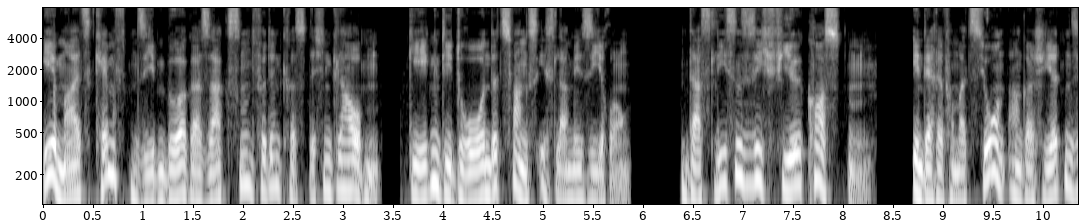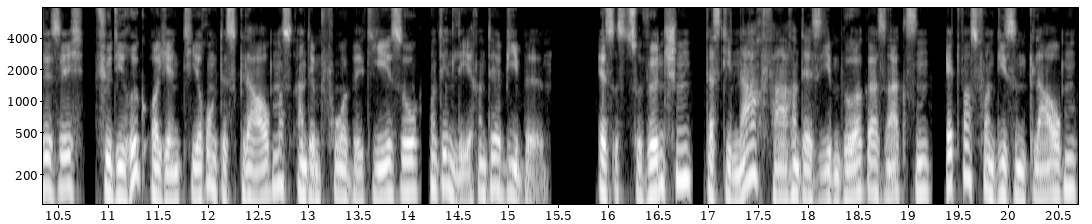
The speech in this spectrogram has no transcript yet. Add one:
Ehemals kämpften Siebenbürger Sachsen für den christlichen Glauben, gegen die drohende Zwangsislamisierung. Das ließen sie sich viel kosten. In der Reformation engagierten sie sich für die Rückorientierung des Glaubens an dem Vorbild Jesu und den Lehren der Bibel. Es ist zu wünschen, dass die Nachfahren der Siebenbürger Sachsen etwas von diesem Glauben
